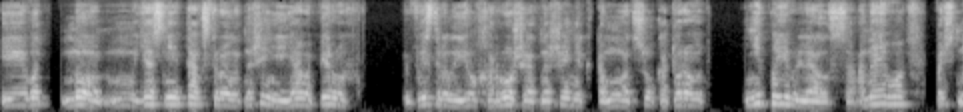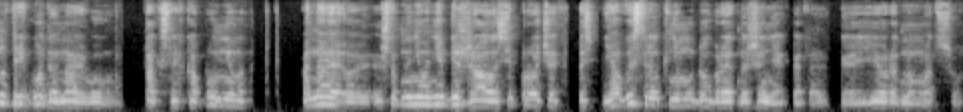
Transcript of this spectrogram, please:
И вот, но я с ней так строил отношения, я, во-первых, выстроил ее хорошие отношения к тому отцу, которого не появлялся. Она его, почти, ну, три года она его так слегка помнила она, э, чтобы на него не обижалась и прочее. То есть я выстроил к нему доброе отношение, к, это, к ее родному отцу.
